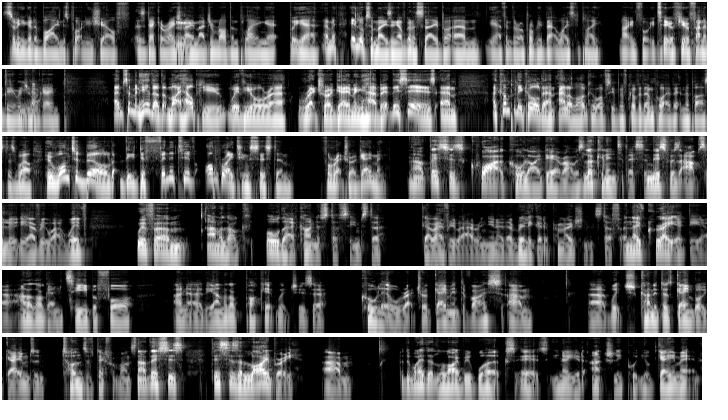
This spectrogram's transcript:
something you're going to buy and just put on your shelf as a decoration, mm. I imagine, rather than playing it. But yeah, I mean, it looks amazing, I've got to say. But um, yeah, I think there are probably better ways to play 1942 if you're a fan of the original yeah. game. Um, something here, though, that might help you with your uh, retro gaming habit. This is um, a company called um, Analogue, who obviously we've covered them quite a bit in the past as well, who want to build the definitive operating system for retro gaming. Now, this is quite a cool idea. I was looking into this, and this was absolutely everywhere. With with um, Analogue, all their kind of stuff seems to go everywhere, and you know they're really good at promotion and stuff. And they've created the uh, Analogue NT before, and uh, the Analogue Pocket, which is a cool little retro gaming device. Um, uh, which kind of does Game Boy games and tons of different ones. Now this is this is a library, um, but the way that the library works is, you know, you'd actually put your game in,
